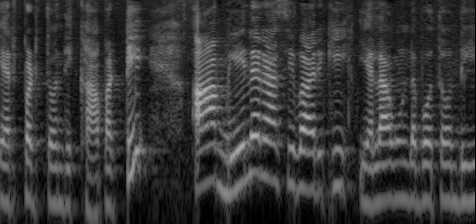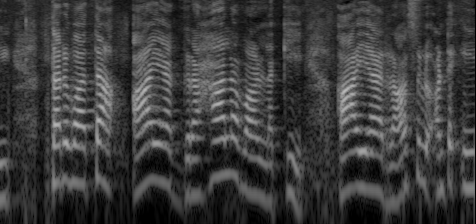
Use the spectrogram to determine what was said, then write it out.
ఏర్పడుతోంది కాబట్టి ఆ మీనరాశి వారికి ఎలా ఉండబోతోంది? తర్వాత ఆయా గ్రహాల వాళ్ళకి ఆయా రాశులు అంటే ఈ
